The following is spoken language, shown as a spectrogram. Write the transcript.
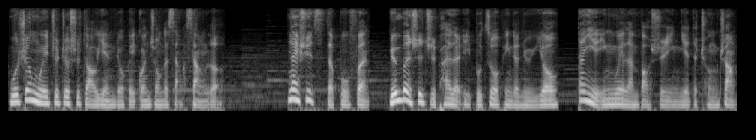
我认为这就是导演留给观众的想象了。奈绪子的部分原本是只拍了一部作品的女优，但也因为蓝宝石影业的成长，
